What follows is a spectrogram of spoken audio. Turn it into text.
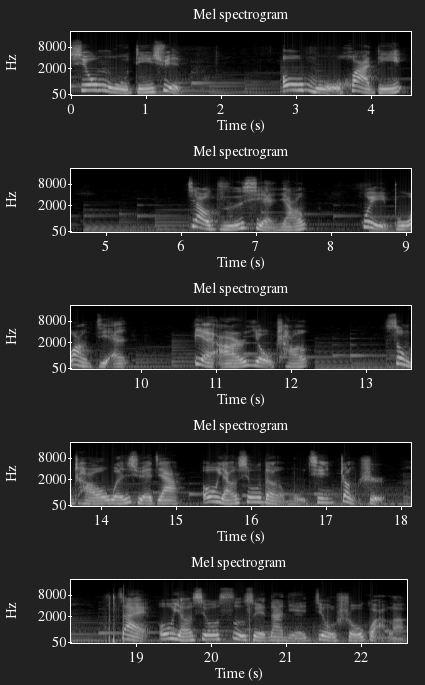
修母嫡训，欧母化嫡，教子显扬，贵不忘俭，变而有常。宋朝文学家欧阳修的母亲郑氏，在欧阳修四岁那年就守寡了，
